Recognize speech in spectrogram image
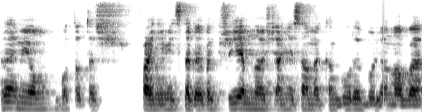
premium, bo to też fajnie mieć z tego jakąś przyjemność, a nie same kangury bulionowe.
